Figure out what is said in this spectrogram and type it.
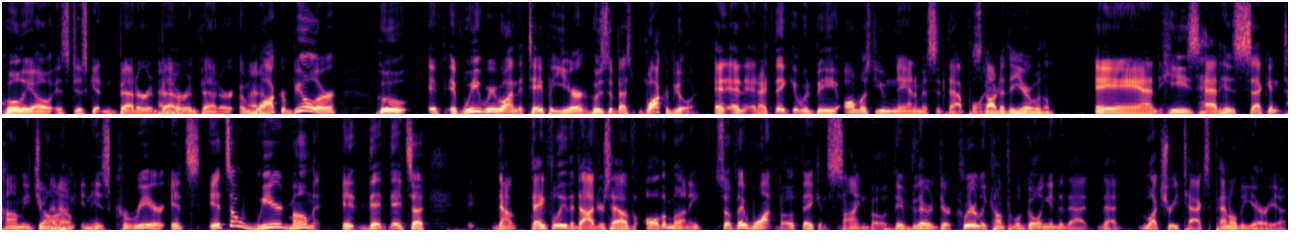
Julio is just getting better and better and better. And Walker Buehler, who, if, if we rewind the tape a year, who's the best? Walker Buehler. And, and, and I think it would be almost unanimous at that point Started the year with him. and he's had his second Tommy John in his career. It's it's a weird moment. It that it's a now. Thankfully, the Dodgers have all the money, so if they want both, they can sign both. They've, mm-hmm. they're they're clearly comfortable going into that that luxury tax penalty area.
